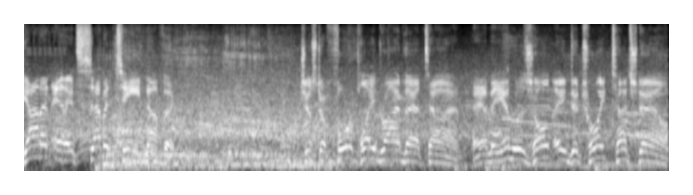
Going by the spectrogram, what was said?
Got it, and it's 17 nothing. Just a four-play drive that time. And the end result, a Detroit touchdown.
